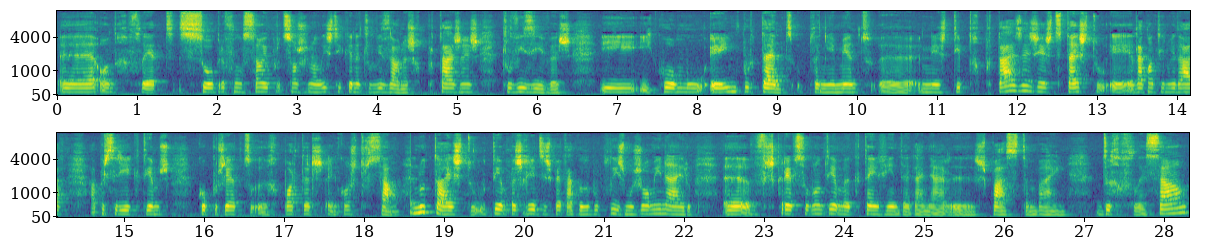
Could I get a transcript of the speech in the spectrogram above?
uh, onde reflete sobre a função e produção jornalística na televisão, nas reportagens televisivas e, e como é importante o planeamento uh, neste tipo de reportagens. Este texto é, dá continuidade à parceria que temos com o projeto uh, Repórteres em Construção. No texto, o tempo, as redes e espetáculo do populismo, João Mineiro escreve sobre um tema que tem vindo a ganhar espaço também de reflexão,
